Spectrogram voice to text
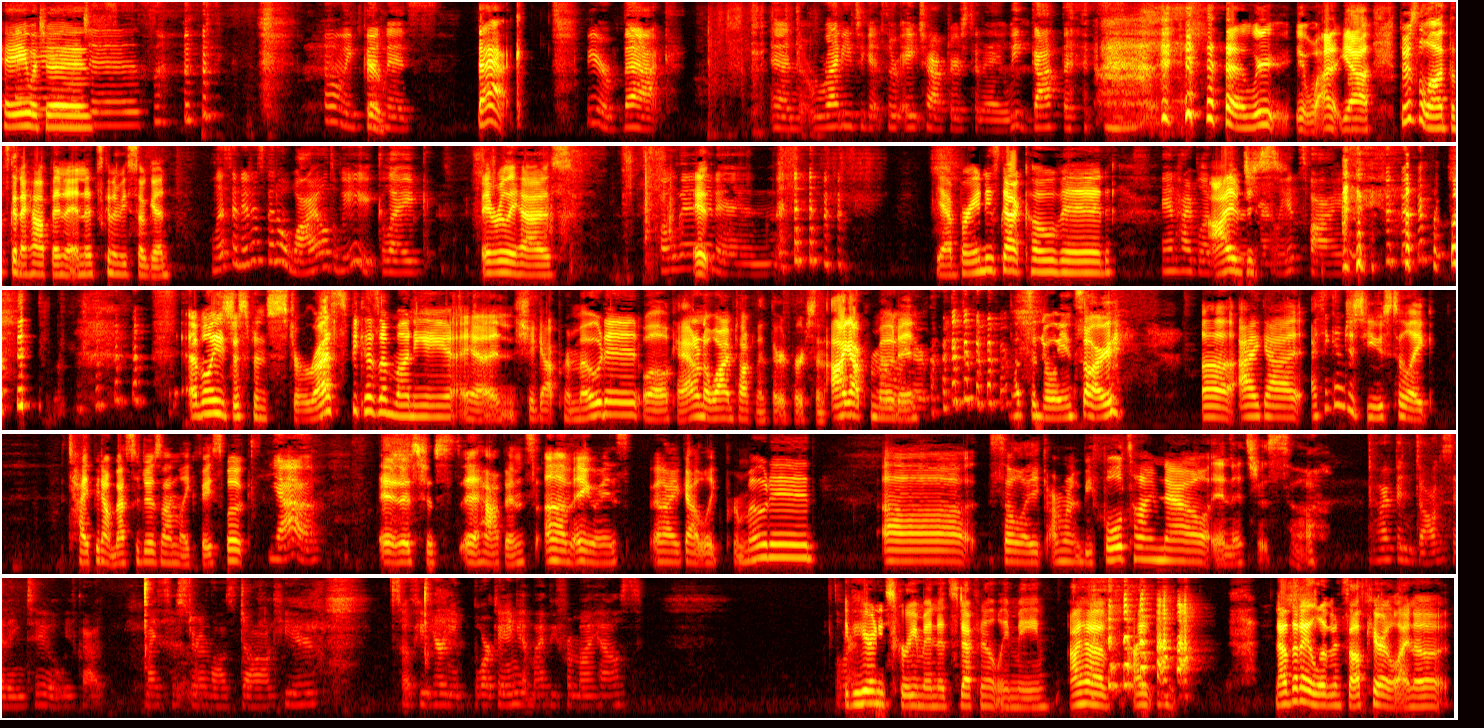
Hey, witches. witches. oh my goodness. Back. We are back and ready to get through eight chapters today. We got this. We're yeah. There's a lot that's gonna happen, and it's gonna be so good. Listen, it has been a wild week. Like It really has. COVID It- and Yeah, Brandy's got COVID. and high blood pressure. I've just- Apparently, it's fine. Emily's just been stressed because of money, and she got promoted. Well, okay, I don't know why I'm talking in third person. I got promoted. That's annoying. Sorry. Uh, I got. I think I'm just used to like typing out messages on like Facebook. yeah. and it's just it happens um anyways and i got like promoted uh so like i'm gonna be full-time now and it's just uh, I've been dog sitting too. We've got my sister in law's dog here. So if you hear any barking, it might be from my house. if you hear any screaming it's definitely me. I have i now that i live in south carolina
